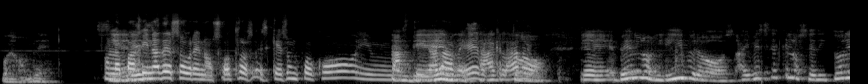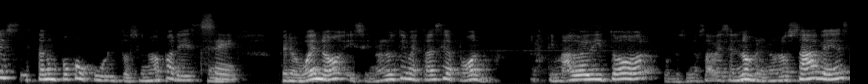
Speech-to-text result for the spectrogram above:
Pues hombre. Con la página de sobre nosotros, es que es un poco investigar a ver, claro. Eh, ver los libros, hay veces que los editores están un poco ocultos y no aparecen. Sí. Pero bueno, y si no en última instancia pon, estimado editor, porque si no sabes el nombre no lo sabes,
